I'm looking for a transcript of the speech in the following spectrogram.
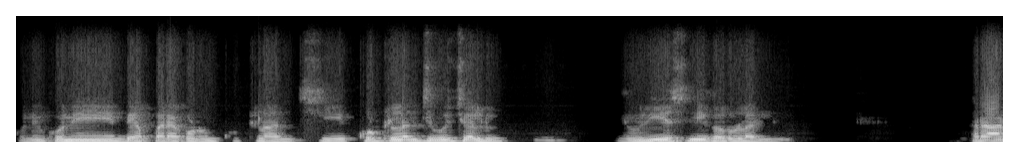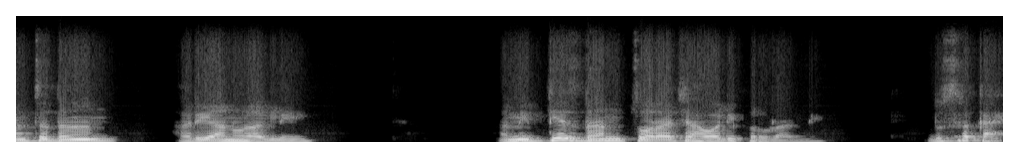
कोणी कोणी व्यापाऱ्याकडून कुठलांची कुठलांची उचल घेऊन येसनी करू लागली. रानचं धन हरी आणू लागले. आणि तेच धन चोराच्या हवाली करू लागले. दुसरं काय?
